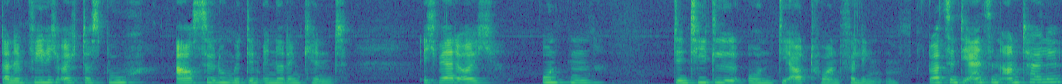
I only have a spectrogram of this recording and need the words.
dann empfehle ich euch das Buch Aussöhnung mit dem inneren Kind. Ich werde euch unten den Titel und die Autoren verlinken. Dort sind die einzelnen Anteile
